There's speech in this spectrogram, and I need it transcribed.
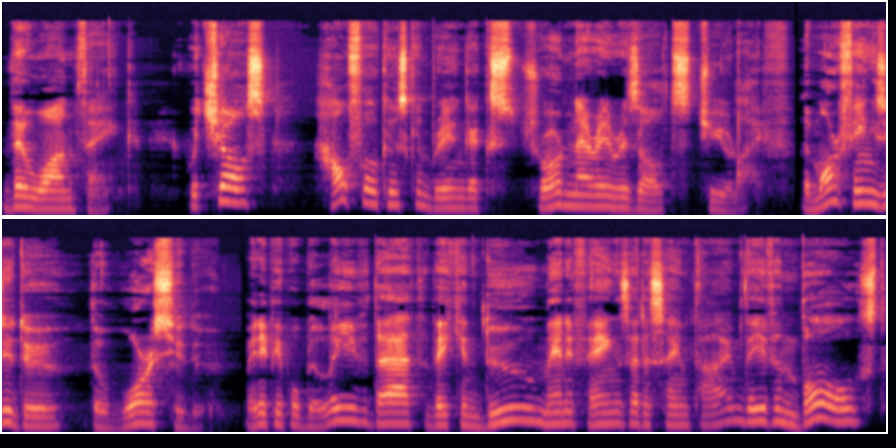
The One Thing, which shows how focus can bring extraordinary results to your life. The more things you do, the worse you do. Many people believe that they can do many things at the same time. They even boast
